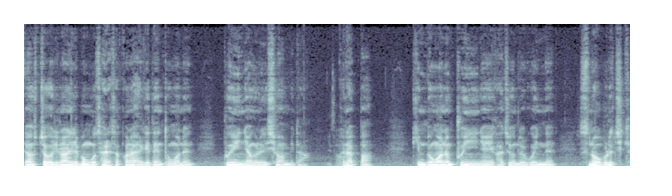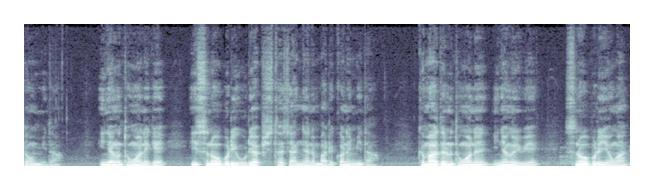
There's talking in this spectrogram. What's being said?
연수적으로 일어난 일본군 살해 사건을 알게 된 동원은 부인 인형을 의심합니다. 그날 밤, 김동원은 부인 인형이 가지고 놀고 있는 스노우볼을 지켜옵니다. 인형은 동원에게 이 스노우볼이 우리와 비슷하지 않냐는 말을 꺼냅니다. 그 말을 들은 동원은 인형을 위해 스노우볼을 이용한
